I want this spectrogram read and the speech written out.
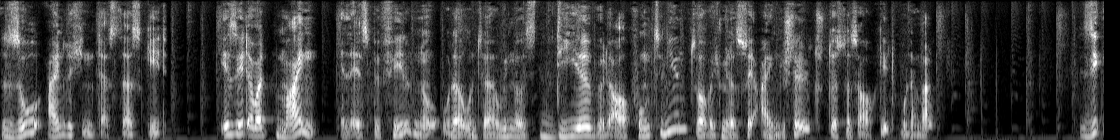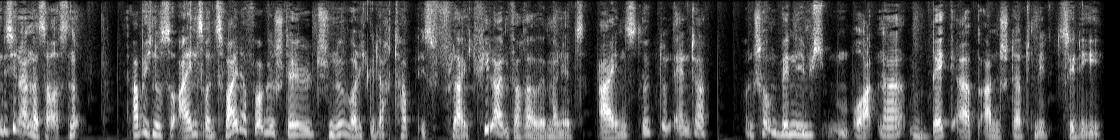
so einrichten, dass das geht. Ihr seht aber mein ls-Befehl, ne? oder unter Windows dir würde auch funktionieren. So habe ich mir das hier eingestellt, dass das auch geht. Wunderbar. Sieht ein bisschen anders aus, ne? Habe ich noch so 1 und 2 davor gestellt, ne, weil ich gedacht habe, ist vielleicht viel einfacher, wenn man jetzt 1 drückt und Enter. Und schon bin ich im Ordner Backup anstatt mit CD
